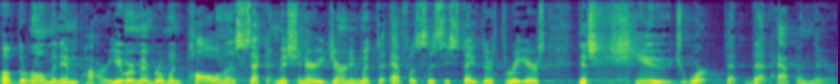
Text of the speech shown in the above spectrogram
of the Roman Empire. You remember when Paul, on his second missionary journey, went to Ephesus, he stayed there three years, this huge work that, that happened there.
